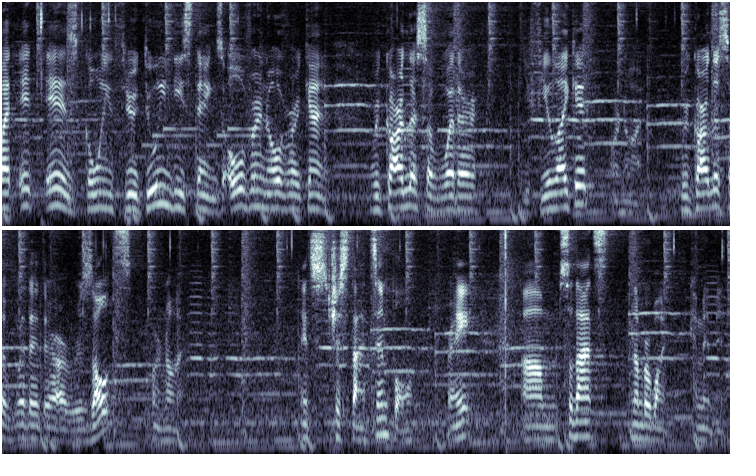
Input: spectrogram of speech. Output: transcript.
but it is going through doing these things over and over again, regardless of whether you feel like it regardless of whether there are results or not. It's just that simple, right? Um, so that's number one, commitment.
